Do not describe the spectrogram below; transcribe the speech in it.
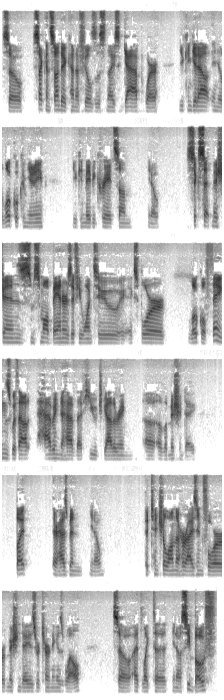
So second Sunday kind of fills this nice gap where you can get out in your local community. You can maybe create some, you know, six set missions, some small banners if you want to explore local things without having to have that huge gathering uh, of a mission day. But there has been, you know, potential on the horizon for mission days returning as well. So I'd like to, you know, see both.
